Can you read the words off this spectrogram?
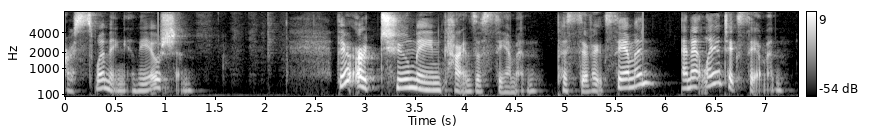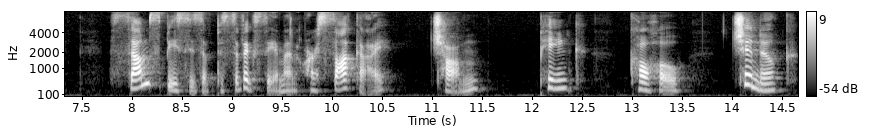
are swimming in the ocean. There are two main kinds of salmon, Pacific salmon and Atlantic salmon. Some species of Pacific salmon are sockeye, chum, pink, coho, Chinook,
